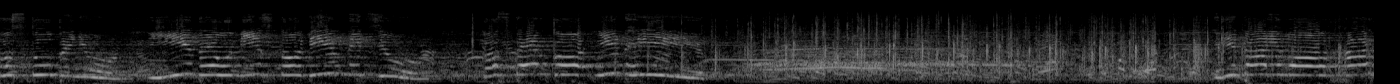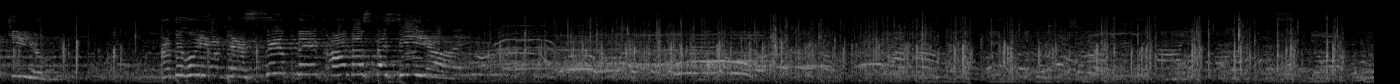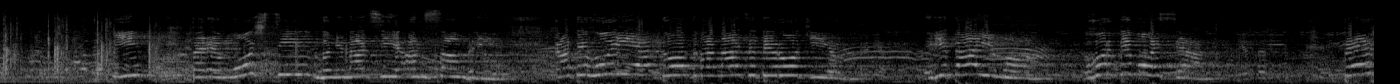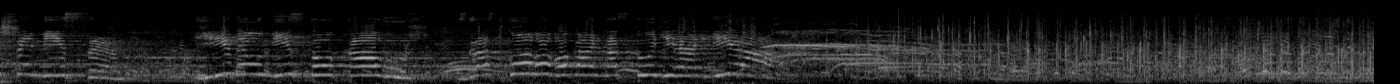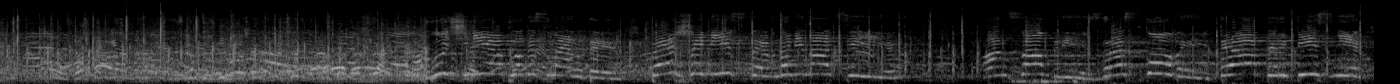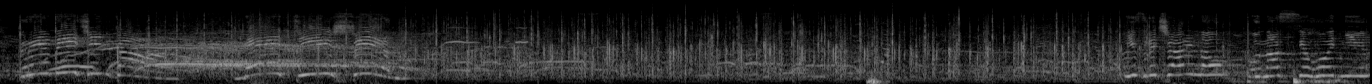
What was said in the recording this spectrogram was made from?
Христос! музичні ансамблі. Категорія до 12 років. Вітаємо! Гордимося! Перше місце їде у місто Ка. Звичайно, у нас сьогодні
